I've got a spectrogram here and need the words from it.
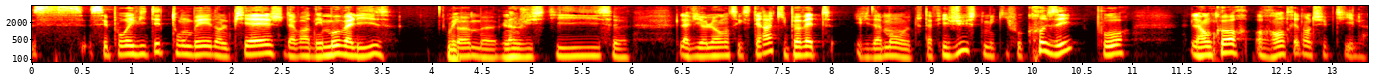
c'est pour éviter de tomber dans le piège d'avoir des mots valises, Oui. comme l'injustice, la violence, etc., qui peuvent être évidemment tout à fait justes, mais qu'il faut creuser pour, là encore, rentrer dans le subtil.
